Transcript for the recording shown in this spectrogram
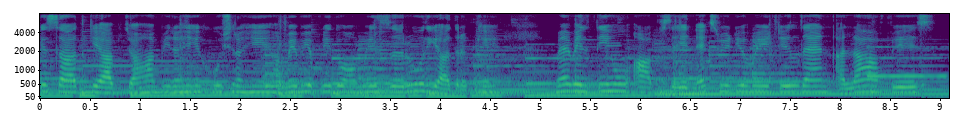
के साथ कि आप जहाँ भी रहें, खुश रहें, हमें भी अपनी दुआओं में ज़रूर याद रखें। मैं मिलती हूँ आपसे नेक्स्ट वीडियो में। टिल दैन अल्लाह हाफिज़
